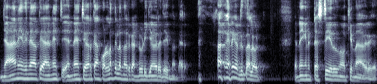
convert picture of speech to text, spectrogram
ഞാൻ ഇതിനകത്ത് എന്നെ എന്നെ ചേർക്കാൻ കൊള്ളത്തില്ലെന്ന് അവർ കണ്ടുപിടിക്കാൻ വരെ ചെയ്യുന്നുണ്ടായിരുന്നു. അങ്ങനെ ഒരു സ്ഥലമുണ്ട്. എന്നെ ഇങ്ങനെ ടെസ്റ്റ് ചെയ്ത് നോക്കിയെന്നാ അവർ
